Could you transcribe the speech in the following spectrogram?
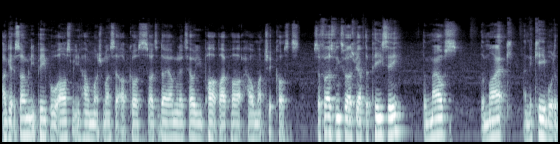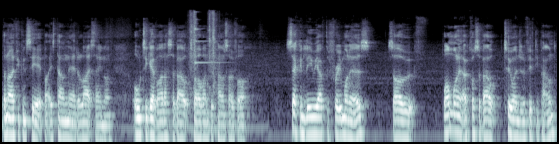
I get so many people ask me how much my setup costs, so today I'm going to tell you part by part how much it costs. So first things first, we have the PC, the mouse, the mic, and the keyboard. I don't know if you can see it, but it's down there, the light's saying on. Altogether, that's about £1,200 so far. Secondly, we have the three monitors. So one monitor costs about £250.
